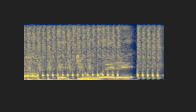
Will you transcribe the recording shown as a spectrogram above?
up if you with it, it.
